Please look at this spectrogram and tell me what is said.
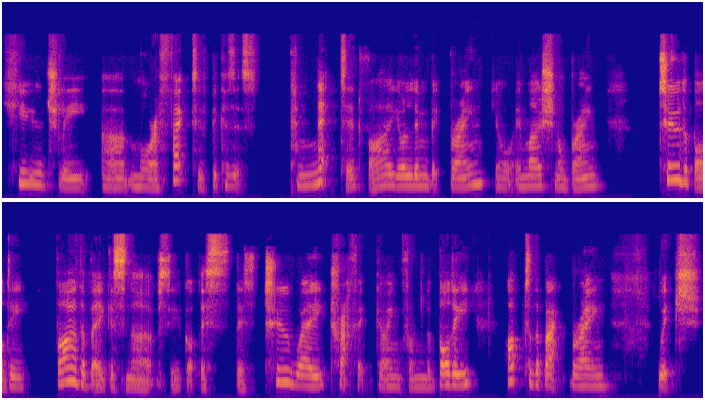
hugely uh, more effective because it's connected via your limbic brain, your emotional brain, to the body via the vagus nerve. So you've got this, this two way traffic going from the body up to the back brain, which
